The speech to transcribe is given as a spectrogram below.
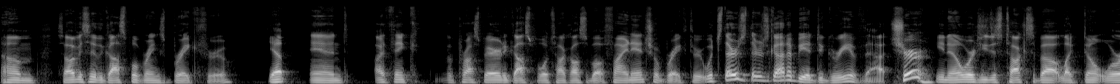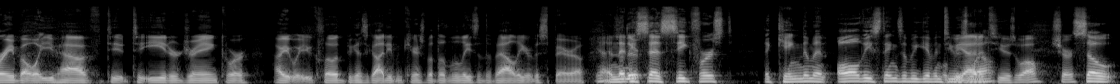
um so obviously the gospel brings breakthrough. Yep. And I think the prosperity gospel will talk also about financial breakthrough, which there's there's got to be a degree of that. Sure. You know, where Jesus talks about like don't worry about what you have to to eat or drink or how you what you clothe because God even cares about the lilies of the valley or the sparrow. Yeah, and so then he says, "Seek first the kingdom, and all these things will be given will to you as well." To you as well. Sure. So,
